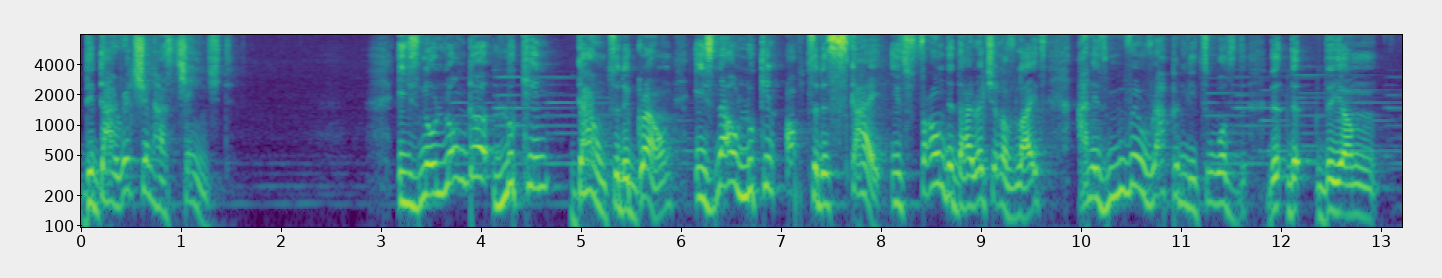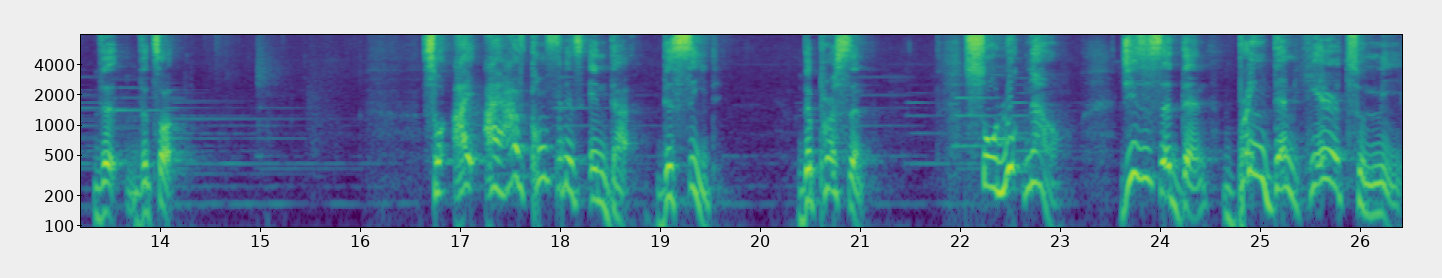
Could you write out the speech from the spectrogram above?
the direction has changed. He's no longer looking down to the ground, he's now looking up to the sky. He's found the direction of light and is moving rapidly towards the, the, the, the um, the, the top. So I, I have confidence in that, the seed, the person. So look now. Jesus said then, bring them here to me.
